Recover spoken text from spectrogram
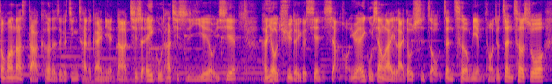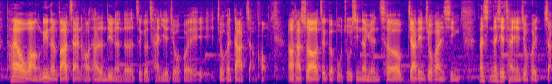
东方纳斯达克的这个精彩的概念。那其实 A 股它其实也有一些很有趣的一个现象哈，因为 A 股向来以来都是走政策面哈，就政策说它要往绿能发展，然后它的绿能的这个产业就会就会大涨哈。然后他说要这个补助新能源车，家电旧换新，那那些产业就会涨。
